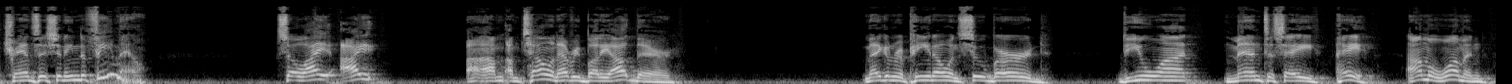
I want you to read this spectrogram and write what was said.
transitioning to female. So I, I, I'm, I'm telling everybody out there, Megan Rapinoe and Sue Bird, do you want men to say, "Hey, I'm a woman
